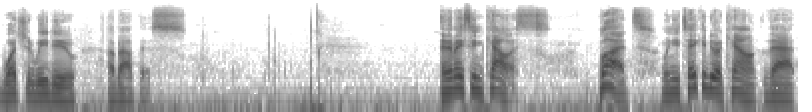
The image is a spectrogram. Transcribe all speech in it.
What should we do about this? And it may seem callous, but when you take into account that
